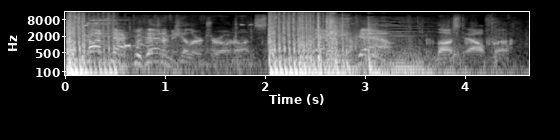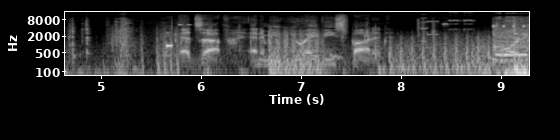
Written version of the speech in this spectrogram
Contact with enemy. killer drone on stand. Enemy down. Lost Alpha. Heads up. Enemy UAV spotted. Warning,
